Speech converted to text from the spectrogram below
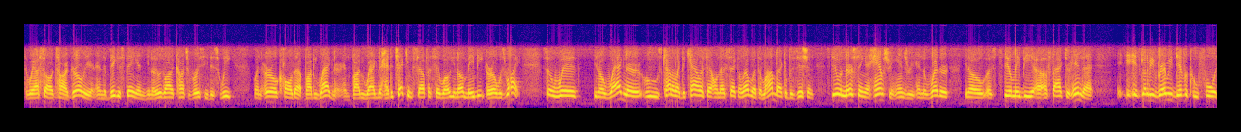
the way I saw Todd Gurley. And, and the biggest thing, and you know, there was a lot of controversy this week when Earl called up Bobby Wagner, and Bobby Wagner had to check himself and say, well, you know, maybe Earl was right. So with you know Wagner, who's kind of like the catalyst on that second level at the linebacker position, still nursing a hamstring injury, and the weather, you know, uh, still may be a, factor in that it's going to be very difficult for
